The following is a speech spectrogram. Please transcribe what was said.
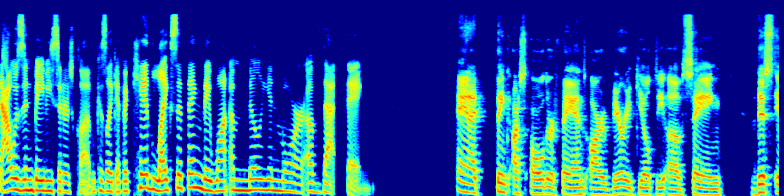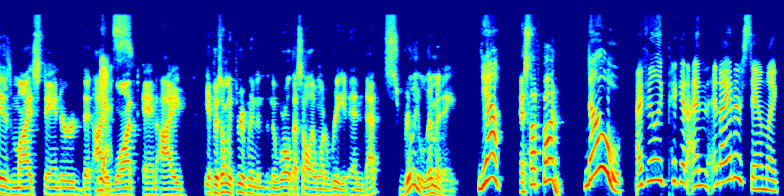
thousand Babysitters Club. Because, like, if a kid likes a thing, they want a million more of that thing. And I think us older fans are very guilty of saying, This is my standard that I yes. want. And I, if there's only three women in the world, that's all I want to read. And that's really limiting. Yeah. It's not fun. No, I feel like pick it and and I understand like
